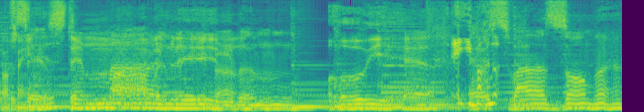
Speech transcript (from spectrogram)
Was ein erste Mal im Leben. Oh yeah. Ey, Es war Sommer,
